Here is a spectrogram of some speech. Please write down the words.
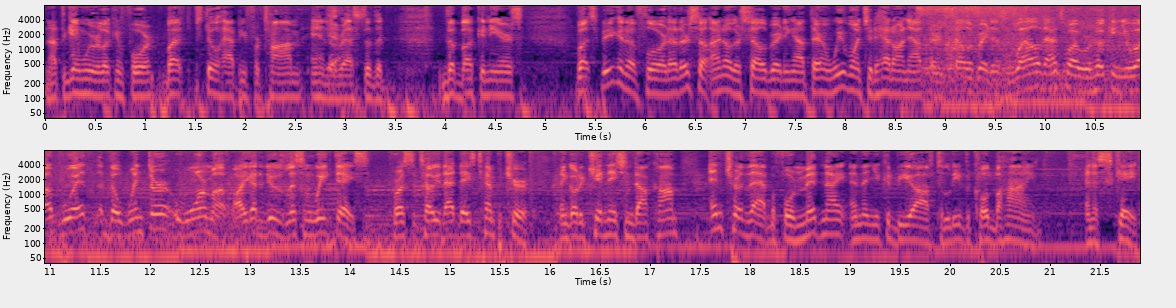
Not the game we were looking for, but still happy for Tom and the rest of the the Buccaneers. But speaking of Florida, they're ce- I know they're celebrating out there, and we want you to head on out there and celebrate as well. That's why we're hooking you up with the winter warm up. All you got to do is listen weekdays for us to tell you that day's temperature. Then go to kidnation.com, enter that before midnight, and then you could be off to leave the cold behind and escape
